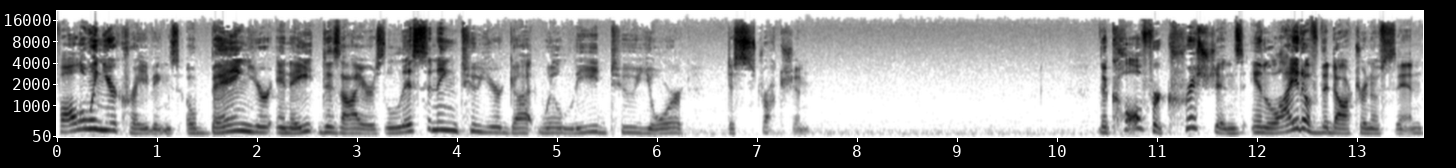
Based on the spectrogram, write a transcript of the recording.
Following your cravings, obeying your innate desires, listening to your gut will lead to your destruction. The call for Christians in light of the doctrine of sin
